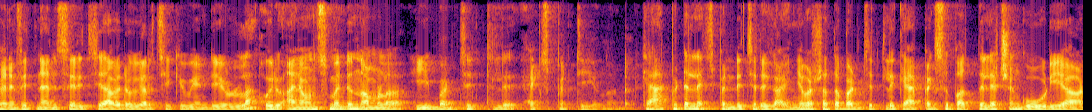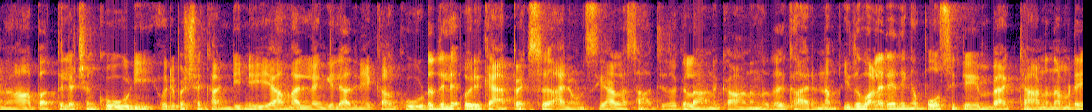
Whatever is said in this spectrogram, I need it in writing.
ബെനിഫിറ്റിനനുസരിച്ച് അവരുടെ ഉയർച്ചയ്ക്ക് വേണ്ടിയുള്ള ഒരു അനൗൺസ്മെന്റും നമ്മൾ ഈ ബഡ്ജറ്റിൽ എക്സ്പെക്ട് ചെയ്യുന്നുണ്ട്. ക്യാപിറ്റൽ എക്സ്പെൻഡിച്ചർ കഴിഞ്ഞ വർഷത്തെ ബഡ്ജറ്റിൽ ക്യാപെക്സ് പത്ത് ലക്ഷം കോടിയാണ്. ആ പത്ത് ലക്ഷം കോടി ഒരുപക്ഷെ കണ്ടിന്യൂ ചെയ്യാം. അല്ലെങ്കിൽ അതിനേക്കാൾ കൂടുതൽ ഒരു ക്യാപെക്സ് അനൗൺസ് ചെയ്യാനുള്ള സാധ്യതകളാണ് കാണുന്നത്. കാരണം ഇത് വളരെയധികം പോസിറ്റീവ് ഇമ്പാക്റ്റ് ആണ് നമ്മുടെ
